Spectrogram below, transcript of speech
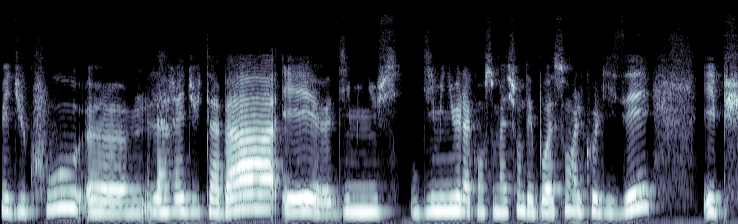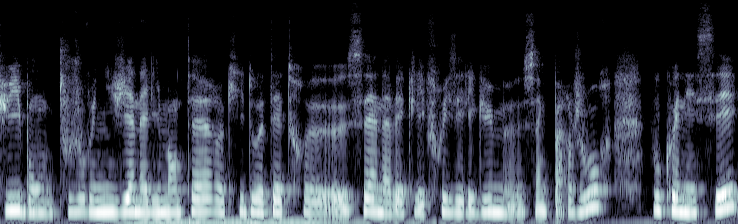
Mais du coup, l'arrêt du tabac et diminuer la consommation des boissons alcoolisées et puis, bon, toujours une hygiène alimentaire qui doit être euh, saine avec les fruits et légumes 5 euh, par jour, vous connaissez.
